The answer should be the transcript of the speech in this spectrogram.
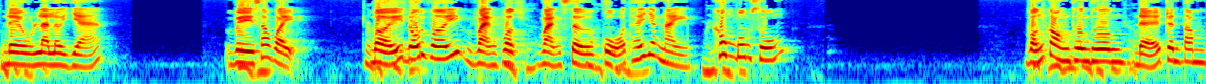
đều là lời giả. Vì sao vậy? Bởi đối với vạn vật, vạn sự của thế gian này không buông xuống. Vẫn còn thường thường để trên tâm.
